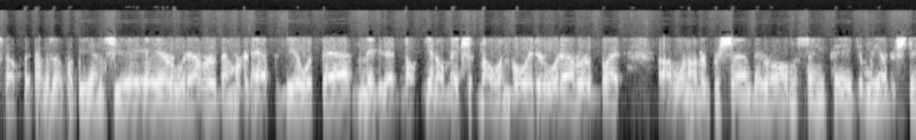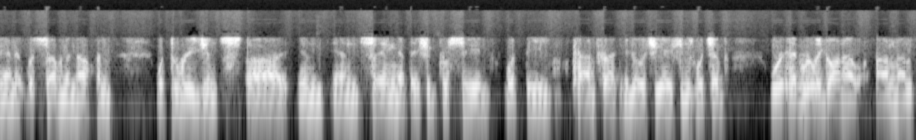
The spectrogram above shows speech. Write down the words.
stuff that comes up with the NCAA or whatever, then we're going to have to deal with that, and maybe that you know makes it null and void or whatever. But uh, 100%, they were all on the same page, and we understand it was seven to nothing with the regents uh, in in saying that they should proceed with the contract negotiations, which have had really gone on, on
